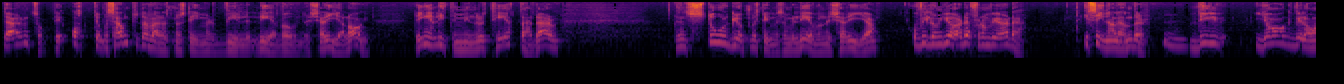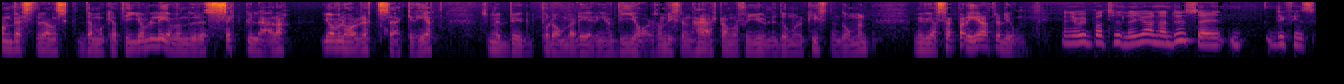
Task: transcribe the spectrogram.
Det är inte så. Det är 80 av världens muslimer vill leva under sharia-lag. Det är ingen liten minoritet där. Det är en stor grupp muslimer som vill leva under sharia. Och vill de göra det får de göra det. I sina länder. Vi, jag vill ha en västerländsk demokrati. Jag vill leva under det sekulära. Jag vill ha rättssäkerhet som är byggd på de värderingar vi har. Som visserligen härstammar från judendomen och kristendomen. Men vi har separerat religion. Men jag vill bara tydliggöra när du säger det finns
